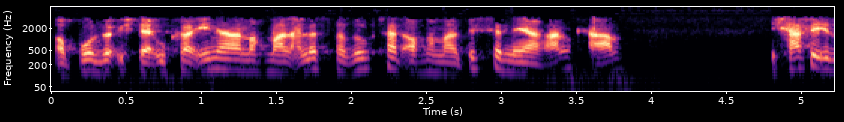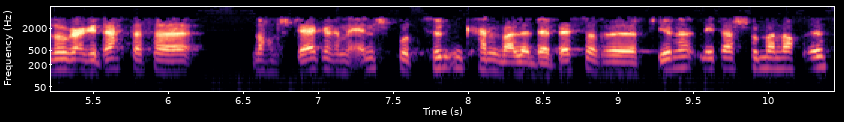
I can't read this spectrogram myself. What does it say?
Obwohl wirklich der Ukrainer nochmal alles versucht hat, auch nochmal ein bisschen näher rankam. Ich hatte sogar gedacht, dass er noch einen stärkeren Endspurt zünden kann, weil er der bessere 400 Meter Schwimmer noch ist.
